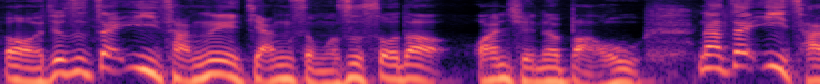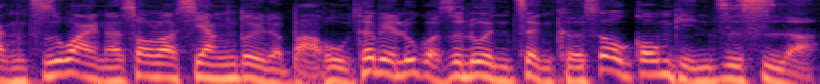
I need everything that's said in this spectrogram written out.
哦，就是在议场内讲什么是受到完全的保护，那在议场之外呢，受到相对的保护。特别如果是论证可受公平之事啊，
